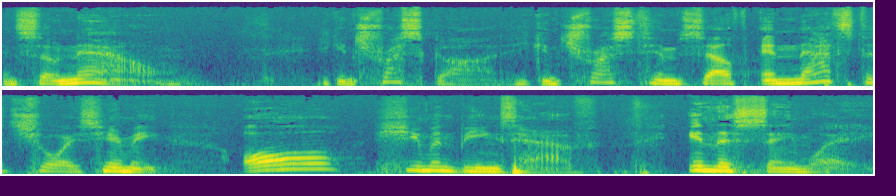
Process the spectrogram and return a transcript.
And so now, he can trust God. He can trust himself. And that's the choice, hear me, all human beings have in the same way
